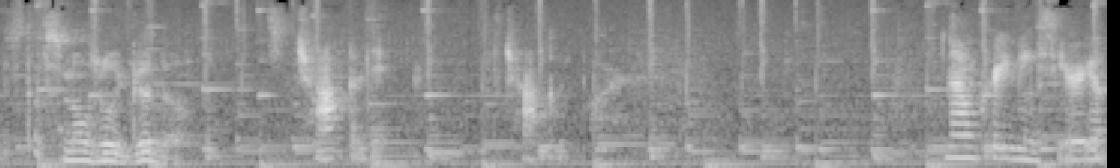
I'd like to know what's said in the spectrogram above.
This stuff smells really good though. It's chocolate. Chocolate bar. Now I'm craving cereal.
